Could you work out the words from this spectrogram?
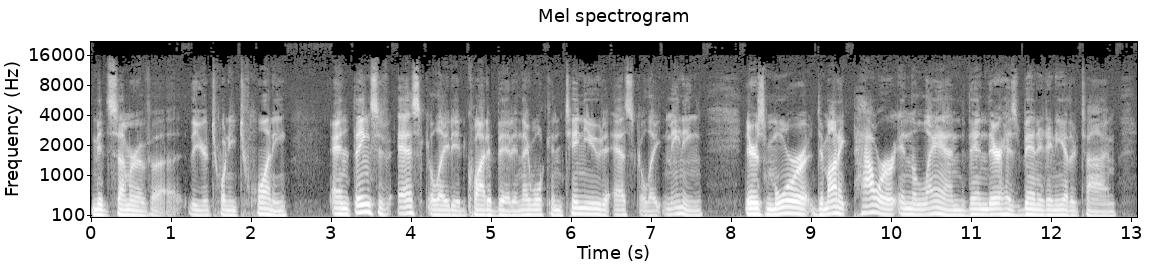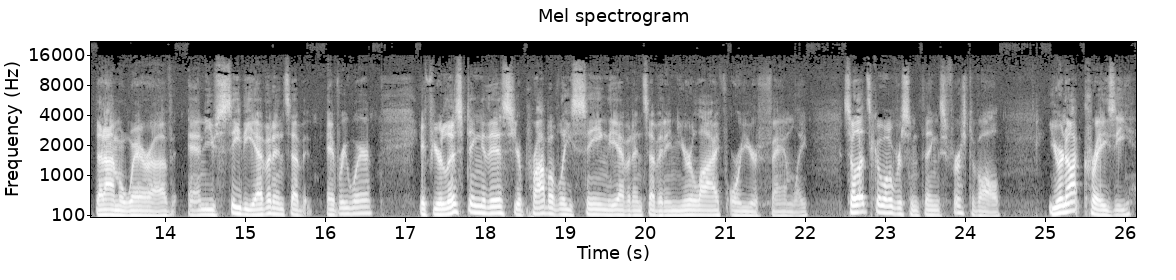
midsummer of uh, the year 2020 and things have escalated quite a bit and they will continue to escalate meaning there's more demonic power in the land than there has been at any other time that I'm aware of. And you see the evidence of it everywhere. If you're listening to this you're probably seeing the evidence of it in your life or your family. So let's go over some things. First of all you're not crazy.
